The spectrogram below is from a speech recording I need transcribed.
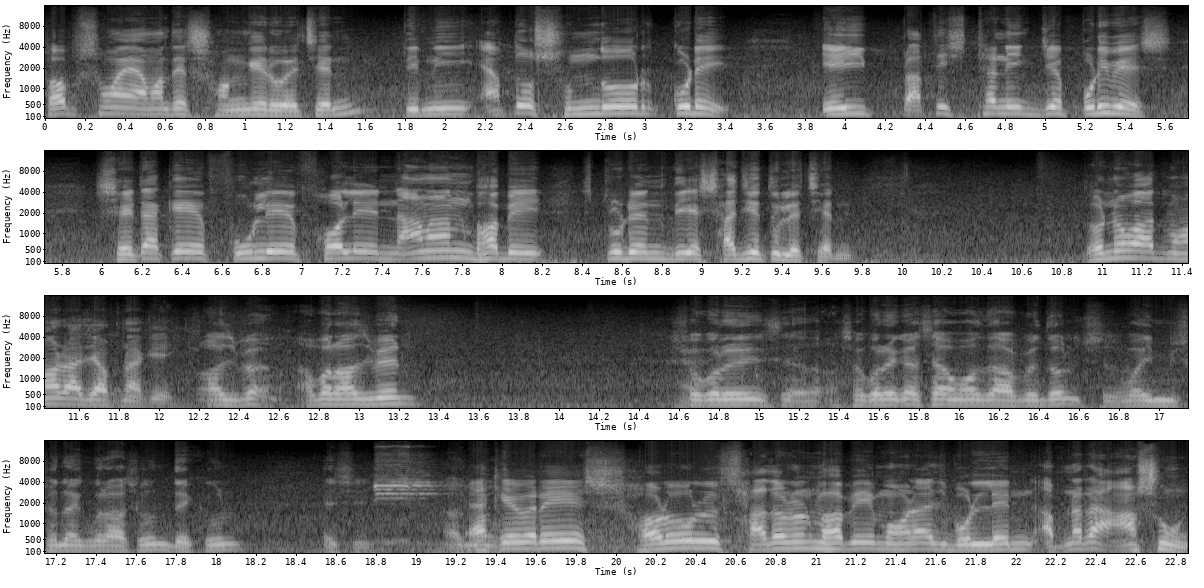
সব সময় আমাদের সঙ্গে রয়েছেন। তিনি এত সুন্দর করে এই প্রাতিষ্ঠানিক যে পরিবেশ সেটাকে ফুলে ফলে নানানভাবে স্টুডেন্ট দিয়ে সাজিয়ে তুলেছেন। ধন্যবাদ মহারাজ আপনাকে। আসবেন আবার আসবেন। সকলের সকলের কাছে আমাদের আবেদন সবাই মিশনে একবার আসুন দেখুন এসে একেবারে সরল সাধারণভাবে মহারাজ বললেন আপনারা আসুন।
